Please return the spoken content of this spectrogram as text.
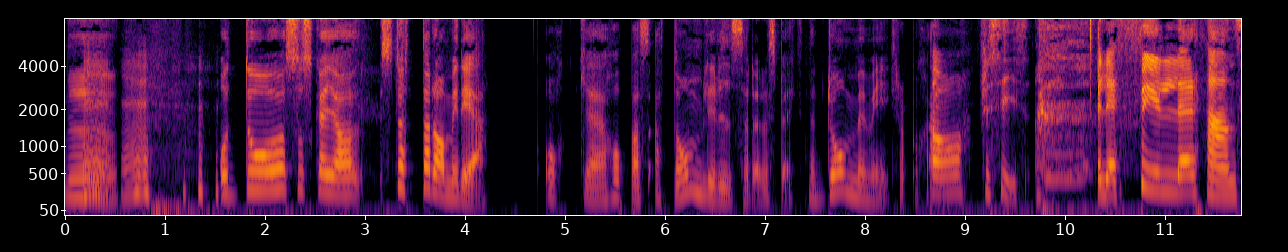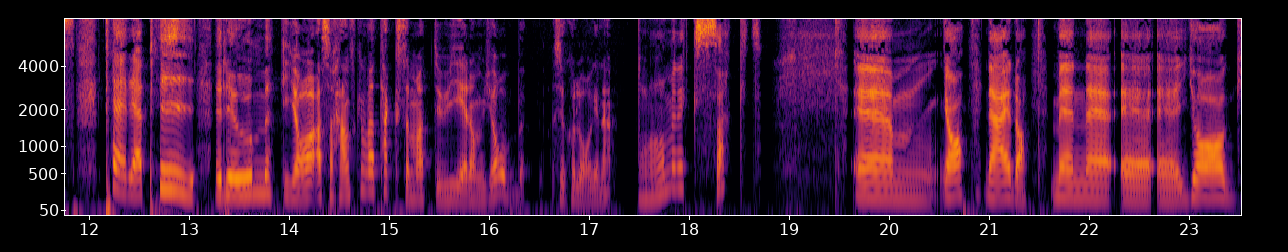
Mm. Mm. Och då så ska jag stötta dem i det och eh, hoppas att de blir visade respekt när de är med i Kropp och Själ. Ja, precis. Eller fyller hans terapirum. Ja, alltså han ska vara tacksam att du ger dem jobb, psykologerna. Ja, men exakt. Um, ja, nej då, men uh, uh, jag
